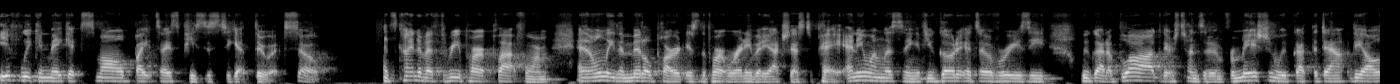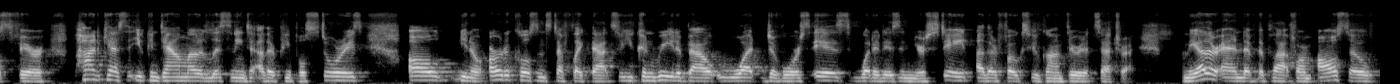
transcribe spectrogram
if we can make it small bite-sized pieces to get through it. So it's kind of a three part platform and only the middle part is the part where anybody actually has to pay. Anyone listening if you go to it's over easy we've got a blog there's tons of information we've got the down the all's fair podcast that you can download listening to other people's stories all you know articles and stuff like that. So you can read about what divorce is what it is in your state other folks who've gone through it etc on the other end of the platform, also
